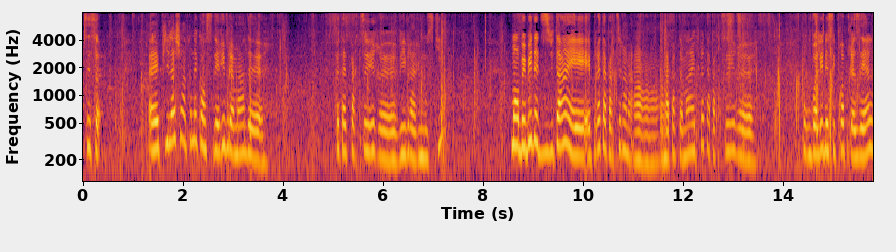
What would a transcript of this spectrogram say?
c'est ça. Et puis là, je suis en train de considérer vraiment de peut-être partir euh, vivre à Rimouski. Mon bébé de 18 ans est, prêt à partir en, appartement, est prêt à partir euh, pour voler de ses propres ailes.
